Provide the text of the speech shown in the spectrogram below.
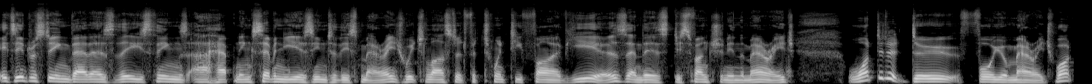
It's interesting that as these things are happening seven years into this marriage, which lasted for 25 years, and there's dysfunction in the marriage, what did it do for your marriage? What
